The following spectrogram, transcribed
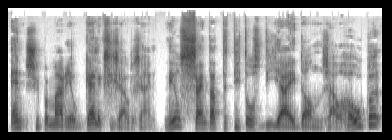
en Super Mario Galaxy zouden zijn. Niels, zijn dat de titels die jij dan zou hopen?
